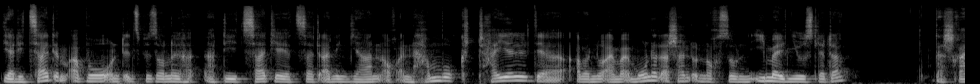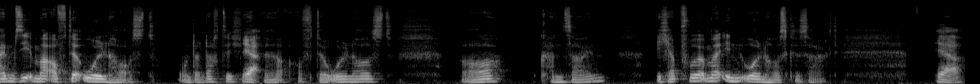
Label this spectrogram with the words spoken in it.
ja die Zeit im Abo und insbesondere hat die Zeit ja jetzt seit einigen Jahren auch einen Hamburg-Teil, der aber nur einmal im Monat erscheint und noch so ein E-Mail-Newsletter. Da schreiben sie immer auf der Uhlenhorst. Und dann dachte ich, ja, ja auf der Uhlenhorst, ja, kann sein. Ich habe früher immer in Uhlenhorst gesagt. Ja.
